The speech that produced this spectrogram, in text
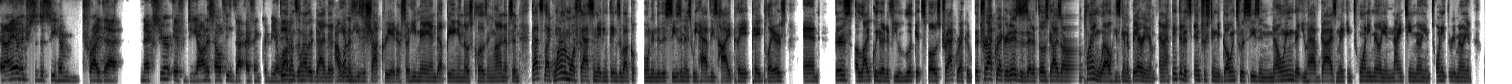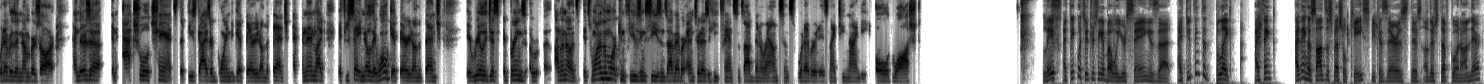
and I am interested to see him try that next year if Dion is healthy. That I think could be a lot. Dion's another guy that I I, wanna mean, he's a shot creator, so he may end up being in those closing lineups. And that's like one of the more fascinating things about going into this season is we have these high pay- paid players, and there's a likelihood if you look at Spo's track record, the track record is is that if those guys aren't playing well, he's going to bury him. And I think that it's interesting to go into a season knowing that you have guys making 20 million, 19 million, 23 million, whatever the numbers are, and there's a an actual chance that these guys are going to get buried on the bench. And then like if you say no they won't get buried on the bench, it really just it brings I don't know it's it's one of the more confusing seasons I've ever entered as a Heat fan since I've been around since whatever it is 1990 old washed Leif, I think what's interesting about what you're saying is that I do think that, but like, I think I think Hassan's a special case because there's there's other stuff going on there.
